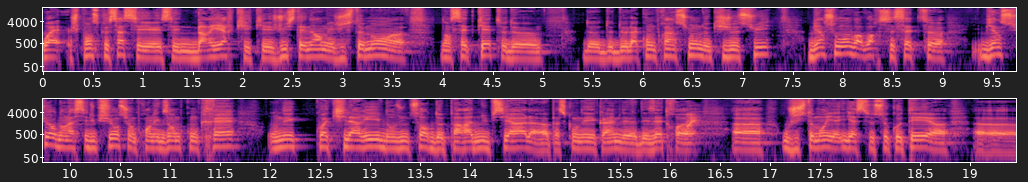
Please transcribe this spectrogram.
Ouais, je pense que ça, c'est une barrière qui, qui, est juste énorme. Et justement, euh, dans cette quête de, de, de, de, la compréhension de qui je suis, bien souvent, on va avoir cette... Bien sûr, dans la séduction, si on prend l'exemple concret, on est, quoi qu'il arrive, dans une sorte de parade nuptiale, euh, parce qu'on est quand même des, des êtres ouais. euh, où justement, il y a, y a ce, ce, côté euh,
